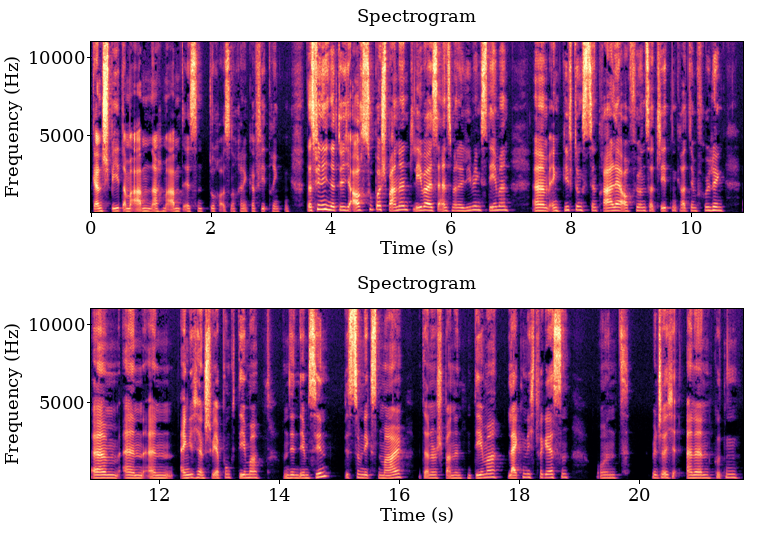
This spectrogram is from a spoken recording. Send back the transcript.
ganz spät am Abend nach dem Abendessen durchaus noch einen Kaffee trinken. Das finde ich natürlich auch super spannend. Leber ist eins meiner Lieblingsthemen. Ähm, Entgiftungszentrale, auch für uns Athleten gerade im Frühling, ähm, ein, ein, eigentlich ein Schwerpunktthema. Und in dem Sinn, bis zum nächsten Mal mit einem spannenden Thema. Liken nicht vergessen und wünsche euch einen guten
